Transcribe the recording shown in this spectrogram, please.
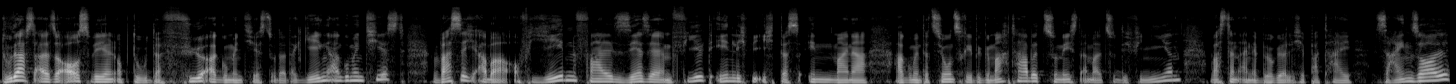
Du darfst also auswählen, ob du dafür argumentierst oder dagegen argumentierst, was sich aber auf jeden Fall sehr, sehr empfiehlt, ähnlich wie ich das in meiner Argumentationsrede gemacht habe, zunächst einmal zu definieren, was dann eine bürgerliche Partei sein soll,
